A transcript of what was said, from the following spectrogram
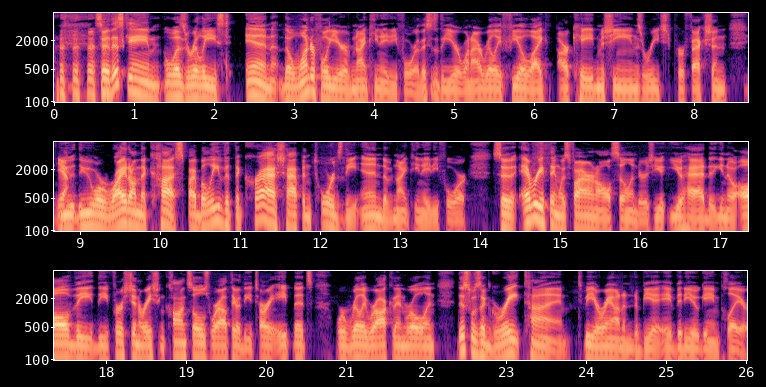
so this game was released in the wonderful year of 1984. This is the year when I really feel like arcade machines reached perfection. Yeah. You, you were right on the cusp. I believe that the crash happened towards the end of 1984. So everything was firing all cylinders. You you had, you know, all the the first generation consoles were out there. The Atari 8 bits were really rocking and rolling. This was a great time to be around and to be a, a video game player.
